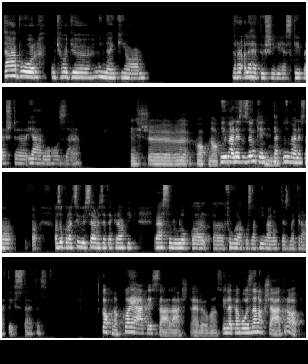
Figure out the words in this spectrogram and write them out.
tábor, úgyhogy mindenki a lehetőségéhez képest járó hozzá. És kapnak. Nyilván ez az önként, mm. tehát nyilván ez a, a, azokra a civil szervezetekre, akik rászorulókkal foglalkoznak, nyilván ott ez meg gratis. Tehát ez... Kapnak kaját és szállást, erről van szó. Illetve hozzanak sátrat?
